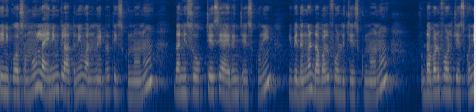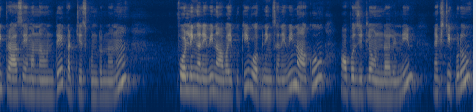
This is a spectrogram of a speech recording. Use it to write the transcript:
దీనికోసము లైనింగ్ క్లాత్ని వన్ మీటర్ తీసుకున్నాను. దాన్ని సోక్ చేసి ఐరన్ చేసుకుని ఈ విధంగా డబల్ ఫోల్డ్ చేసుకున్నాను. డబల్ ఫోల్డ్ చేసుకొని క్రాస్ ఏమన్నా ఉంటే కట్ చేసుకుంటున్నాను. ఫోల్డింగ్ అనేవి నా వైపుకి ఓపెనింగ్స్ అనేవి నాకు ఆపోజిట్లో ఉండాలండి. నెక్స్ట్ ఇప్పుడు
